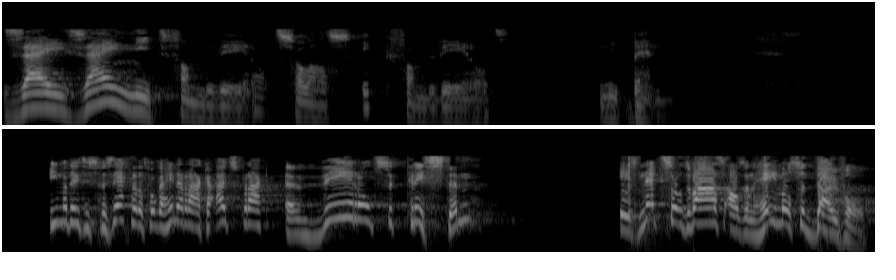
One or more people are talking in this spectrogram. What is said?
Zij zijn niet van de wereld, zoals ik van de wereld niet ben. Iemand heeft eens gezegd, dat vond ik een hele rake uitspraak, een wereldse christen is net zo dwaas als een hemelse duivel.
